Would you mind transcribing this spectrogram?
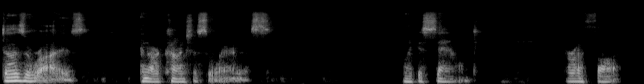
does arise in our conscious awareness, like a sound or a thought,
